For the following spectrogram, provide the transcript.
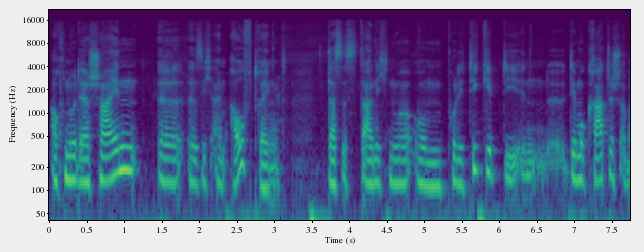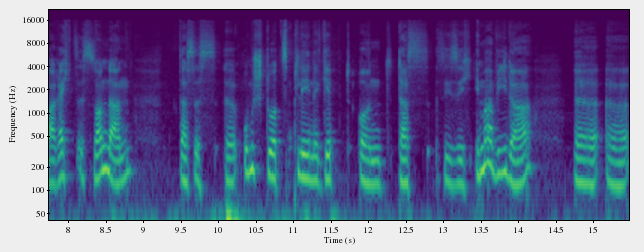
auch nur der Schein äh, äh, sich einem aufdrängt, dass es da nicht nur um Politik gibt, die in, äh, demokratisch aber rechts ist, sondern dass es Umsturzpläne gibt und dass sie sich immer wieder äh, äh,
